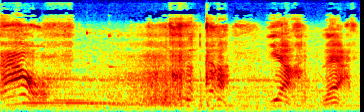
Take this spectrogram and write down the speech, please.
Ow! Yeah, that.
